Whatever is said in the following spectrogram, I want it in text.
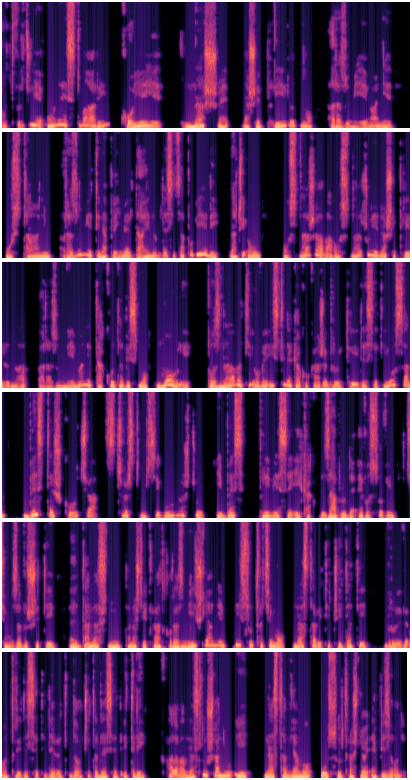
potvrđuje one stvari koje je naše, naše prirodno razumijevanje u stanju razumijeti, na primjer, daje nam deset zapovjedi. Znači, on osnažava, osnažuje naše prirodno razumijevanje tako da bismo mogli poznavati ove istine, kako kaže broj 38, bez teškoća, s čvrstom sigurnošću i bez primjese ikakve zablude. Evo s ovim ćemo završiti e, današnju, današnje kratko razmišljanje i sutra ćemo nastaviti čitati brojeve od 39 do 43. Hvala vam na slušanju i nastavljamo u sutrašnjoj epizodi.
